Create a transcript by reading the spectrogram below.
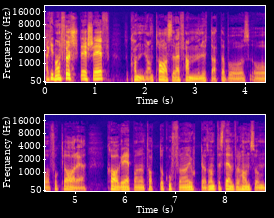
Er ikke- Når han først er sjef, så kan jo han ta seg de fem minutter etterpå og, og forklare hva grep han har tatt, og hvorfor han har gjort det, og sånt, istedenfor han som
